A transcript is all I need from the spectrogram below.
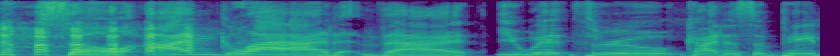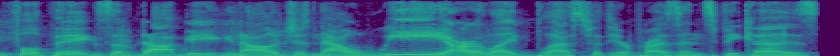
so I'm glad that you went through kind of some painful things of not being acknowledged. And now we are like blessed with your presence because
